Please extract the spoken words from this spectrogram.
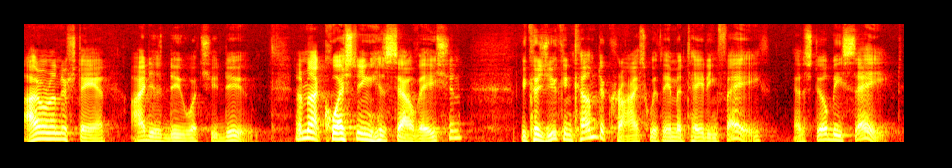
I don't understand, I just do what you do. And I'm not questioning his salvation because you can come to Christ with imitating faith and still be saved.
